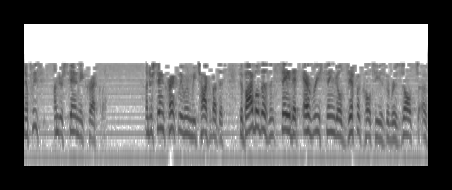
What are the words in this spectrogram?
Now, please understand me correctly. Understand correctly when we talk about this. The Bible doesn't say that every single difficulty is the result of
